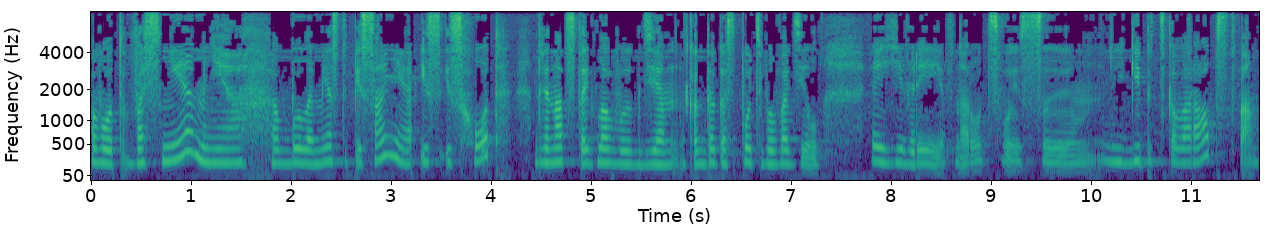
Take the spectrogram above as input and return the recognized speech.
Вот во сне мне было место Писания из Исход 12 главы, где когда Господь выводил евреев, народ свой с египетского рабства,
